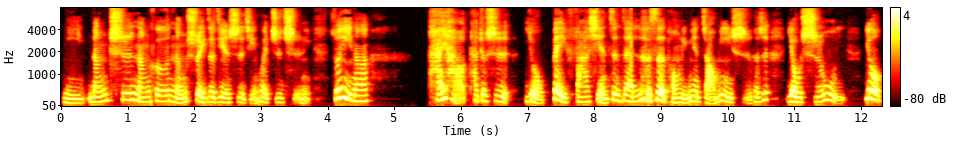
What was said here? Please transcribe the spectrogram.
你能吃能喝能睡这件事情会支持你。所以呢，还好他就是有被发现正在垃圾桶里面找觅食，可是有食物又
